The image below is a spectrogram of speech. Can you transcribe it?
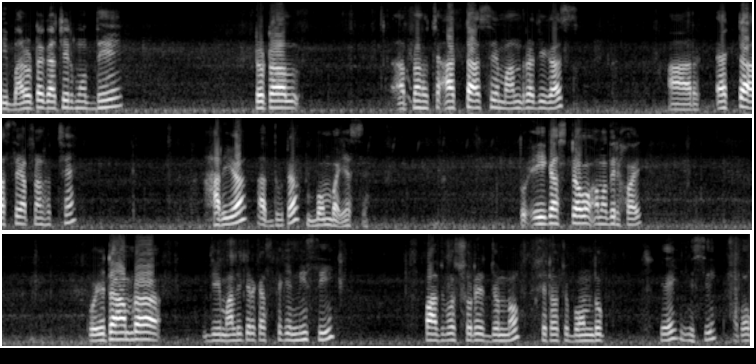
এই বারোটা গাছের মধ্যে টোটাল আপনার হচ্ছে আটটা আছে মান্দ্রাজি গাছ, আর একটা আছে আপনার হচ্ছে হারিয়া, আর দুটা বোম্বাই আছে। তো এই গাছটাও আমাদের হয়। তো এটা আমরা যে মালিকের কাছ থেকে নিছি পাঁচ বছরের জন্য, সেটা হচ্ছে বন্ধক নিছি এবং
